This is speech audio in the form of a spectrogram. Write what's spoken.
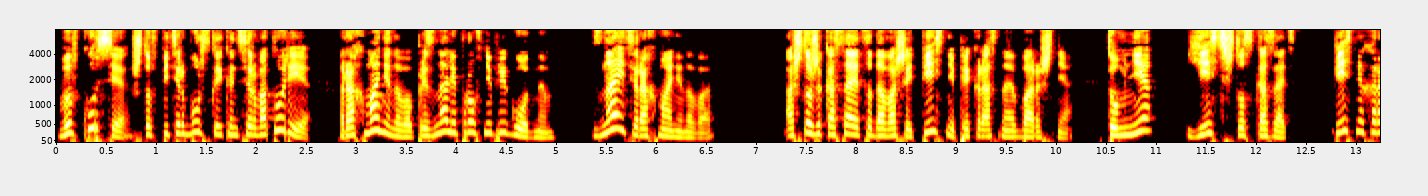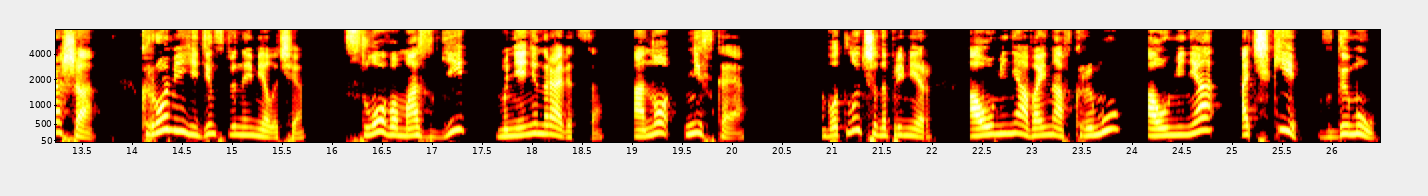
Вы в курсе, что в Петербургской консерватории Рахманинова признали профнепригодным? Знаете Рахманинова? А что же касается до вашей песни, прекрасная барышня, то мне есть что сказать. Песня хороша, кроме единственной мелочи. Слово «мозги» мне не нравится. Оно низкое. Вот лучше, например, «А у меня война в Крыму, а у меня очки в дыму.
